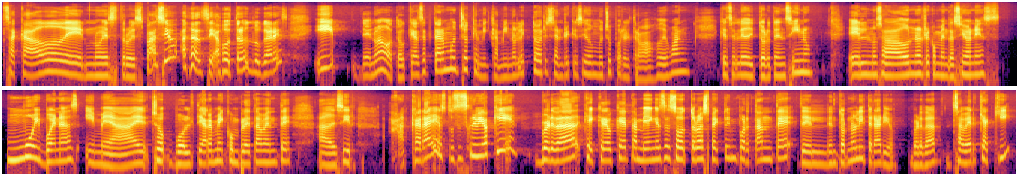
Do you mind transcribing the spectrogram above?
sacado de nuestro espacio hacia otros lugares y de nuevo tengo que aceptar mucho que mi camino lector se ha enriquecido mucho por el trabajo de Juan, que es el editor de Encino. Él nos ha dado unas recomendaciones muy buenas y me ha hecho voltearme completamente a decir, ah, caray, esto se escribió aquí, ¿verdad? Que creo que también ese es otro aspecto importante del entorno literario, ¿verdad? Saber que aquí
